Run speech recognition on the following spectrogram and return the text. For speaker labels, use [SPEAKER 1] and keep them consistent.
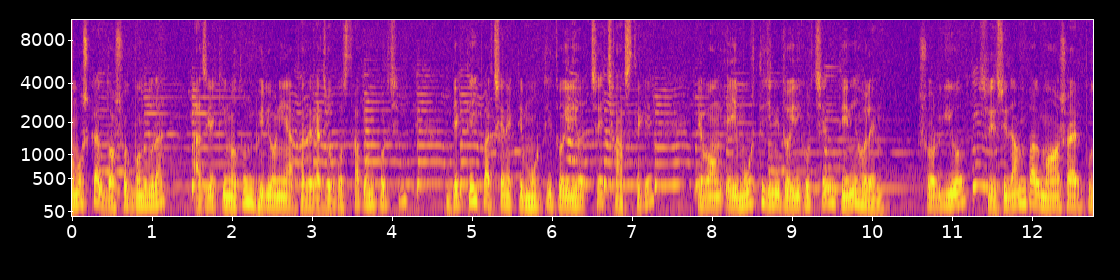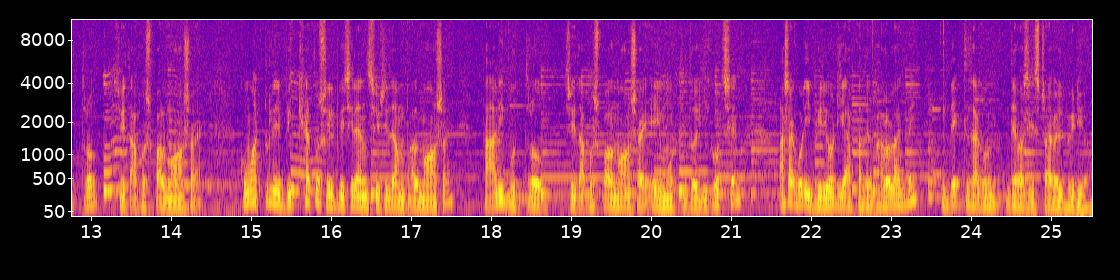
[SPEAKER 1] নমস্কার দর্শক বন্ধুরা, আজকে একটি নতুন ভিডিও নিয়ে আপনাদের কাছে উপস্থাপন করছি। দেখতেই পাচ্ছেন একটি মূর্তি তৈরি হচ্ছে ছাঁচ থেকে এবং এই মূর্তি যিনি তৈরি করছেন তিনি হলেন স্বর্গীয় শ্রী শ্রীদামপাল মহাশয়ের পুত্র শ্রী তাপস পাল মহাশয়। কুমারটুলির বিখ্যাত শিল্পী ছিলেন শ্রী শ্রীদামপাল মহাশয়, তারই পুত্র শ্রী তাপস পাল মহাশয় এই মূর্তি তৈরি করছেন। আশা করি ভিডিওটি আপনাদের ভালো লাগবে। দেখতে থাকুন Debashis travel video.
